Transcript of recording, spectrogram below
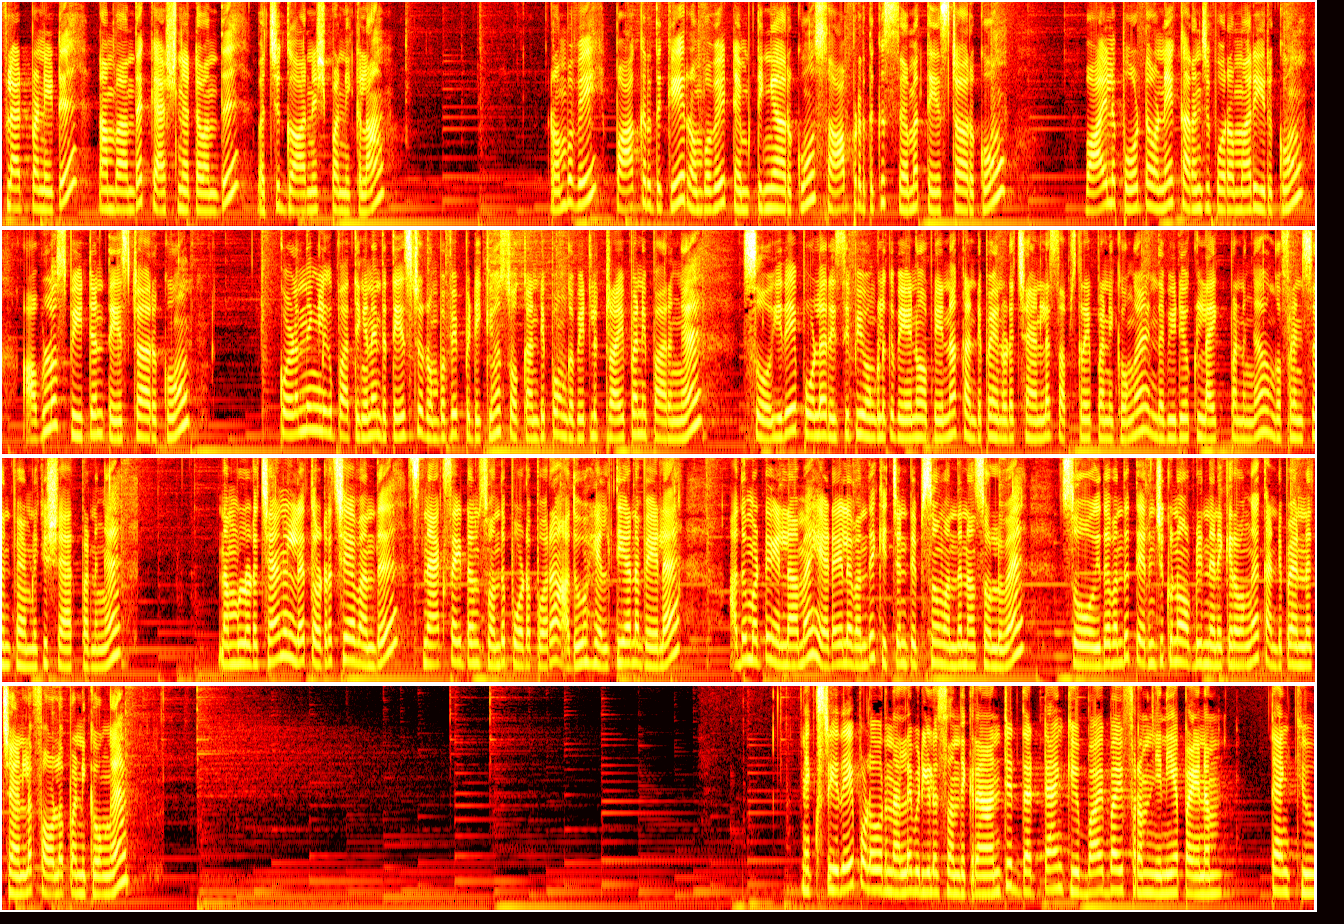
ஃப்ளாட் பண்ணிவிட்டு நம்ம அந்த கேஷ்நட்டை வந்து வச்சு கார்னிஷ் பண்ணிக்கலாம். ரொம்பவே பார்க்குறதுக்கே ரொம்பவே டெம்டிங்காக இருக்கும். சாப்பிட்றதுக்கு செம டேஸ்ட்டாக இருக்கும். வாயில் போட்டவுடனே கரைஞ்சி போகிற மாதிரி இருக்கும். அவ்வளோ ஸ்வீட் அண்ட் டேஸ்ட்டாக இருக்கும். குழந்தைங்களுக்கு பார்த்தீங்கன்னா இந்த டேஸ்ட்டு ரொம்பவே பிடிக்கும். ஸோ கண்டிப்பாக உங்கள் வீட்டில் ட்ரை பண்ணி பாருங்கள் ஸோ இதே போல் ரெசிபி உங்களுக்கு வேணும் அப்படின்னா கண்டிப்பாக என்னோடய சேனலை சப்ஸ்கிரைப் பண்ணிக்கோங்க. இந்த வீடியோக்கு லைக் பண்ணுங்கள் உங்கள் ஃப்ரெண்ட்ஸ் அண்ட் ஃபேமிலிக்கு ஷேர் பண்ணுங்கள் நம்மளோட சேனலில் தொடர்ச்சியாக வந்து ஸ்நாக்ஸ் ஐட்டம்ஸ் வந்து போட போகிறேன் அதுவும் ஹெல்த்தியான வேலை. அது மட்டும் இல்லாமல் இடையில வந்து கிச்சன் டிப்ஸும் வந்து நான் சொல்லுவேன். ஸோ இதை வந்து தெரிஞ்சுக்கணும் அப்படின்னு நினைக்கிறவங்க கண்டிப்பாக என்ன சேனலை ஃபாலோ பண்ணிக்கோங்க. நெக்ஸ்ட் இதே போல் ஒரு நல்ல வீடியோவில் சந்திக்கிறேன். Until that thank you bye bye from இனிய பயணம். Thank you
